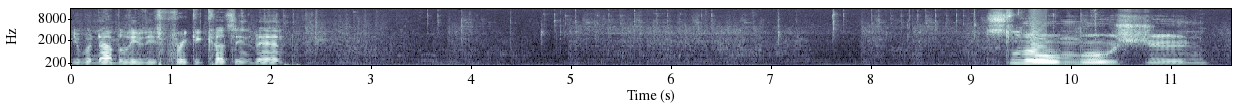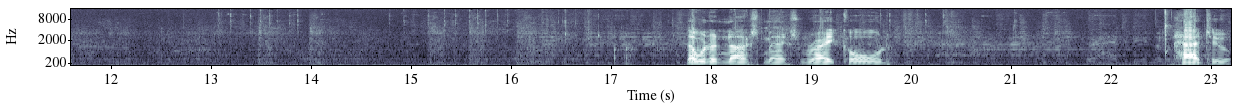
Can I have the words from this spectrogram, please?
You would not believe these freaking cutscenes, man. Slow motion. That would have knocked Max right cold. Had to.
